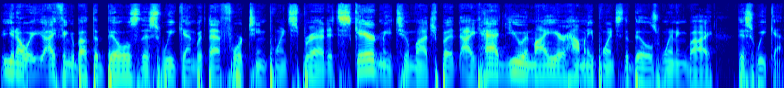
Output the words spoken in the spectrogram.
You know, I think about the Bills this weekend with that 14 point spread. It scared me too much, but I had you in my ear how many points the Bills winning by this weekend.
